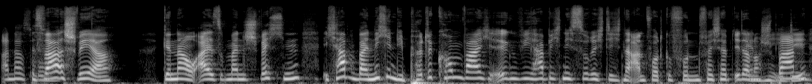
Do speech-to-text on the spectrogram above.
Andersrum. Es war schwer. Genau, also meine Schwächen. Ich habe bei nicht in die Pötte kommen, war ich irgendwie, habe ich nicht so richtig eine Antwort gefunden. Vielleicht habt ihr da noch eine Entspannt, Idee.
